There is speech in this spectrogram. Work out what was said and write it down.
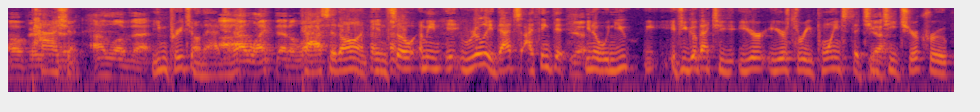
Oh, passion. good. I love that. You can preach on that. I- I like that a lot. Pass it on. And so, I mean, it really, that's, I think that, Yeah. you know, when you, if you go back to your, your three points that you Yeah. teach your crew,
